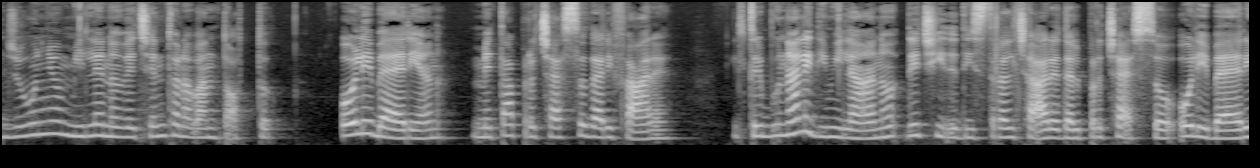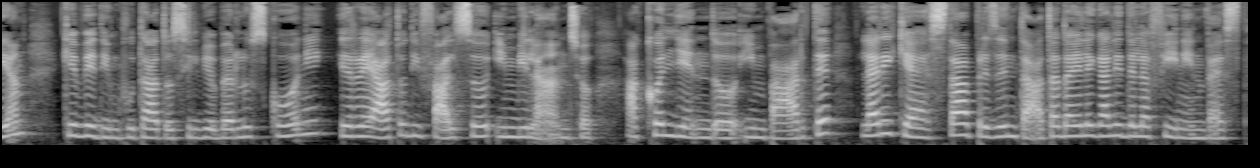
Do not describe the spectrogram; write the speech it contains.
giugno 1998. Oliberian, metà processo da rifare. Il Tribunale di Milano decide di stralciare dal processo Oliberian, che vede imputato Silvio Berlusconi, il reato di falso in bilancio, accogliendo in parte la richiesta presentata dai legali della Fininvest.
